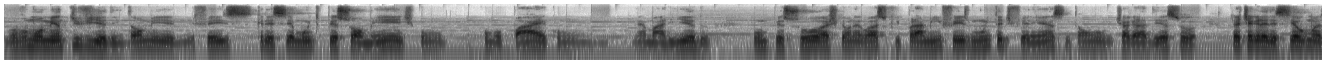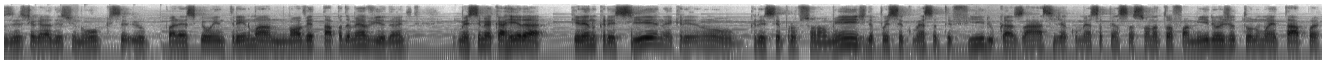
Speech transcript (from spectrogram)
novo momento de vida. Então, me, me fez crescer muito pessoalmente, como, como pai, como né, marido, como pessoa. Acho que é um negócio que para mim fez muita diferença. Então, te agradeço já te agradeci algumas vezes, te agradeço de novo, porque eu, parece que eu entrei numa nova etapa da minha vida. Antes, comecei minha carreira querendo crescer, né, querendo crescer profissionalmente, depois você começa a ter filho, casar, você já começa a pensar só na tua família. Hoje eu estou numa etapa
